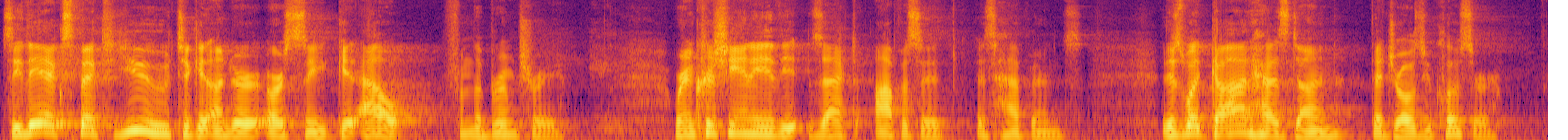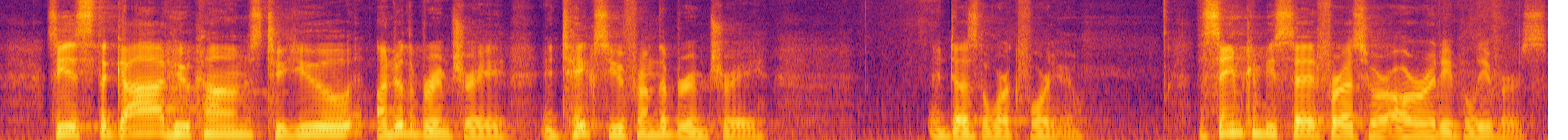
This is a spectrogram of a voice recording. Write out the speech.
See, they expect you to get under or see, get out from the broom tree. Where in Christianity, the exact opposite has happened. It is what God has done that draws you closer. See, it's the God who comes to you under the broom tree and takes you from the broom tree and does the work for you. The same can be said for us who are already believers.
